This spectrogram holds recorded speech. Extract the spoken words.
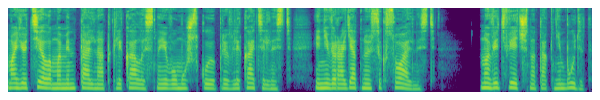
Мое тело моментально откликалось на его мужскую привлекательность и невероятную сексуальность. Но ведь вечно так не будет.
